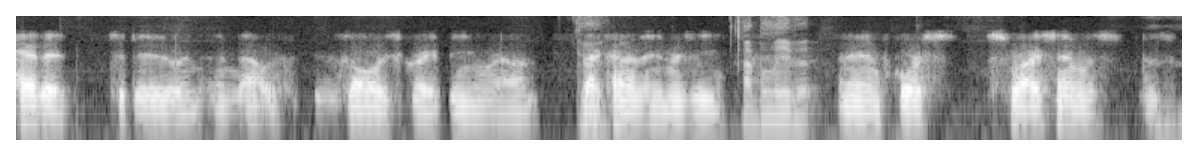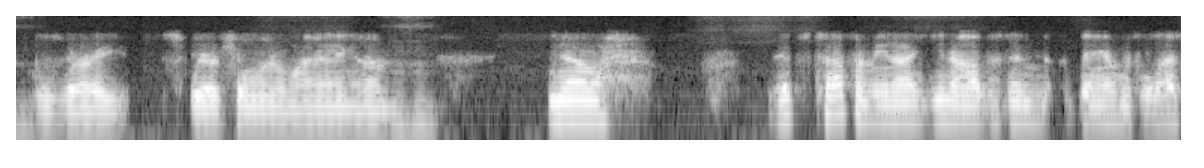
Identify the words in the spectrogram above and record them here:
headed to do, and and that was it was always great being around that kind of energy. I believe it. And of course, Streisand was was was very spiritual in a way. Um, You know, it's tough. I mean, I you know I was in a band with Les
